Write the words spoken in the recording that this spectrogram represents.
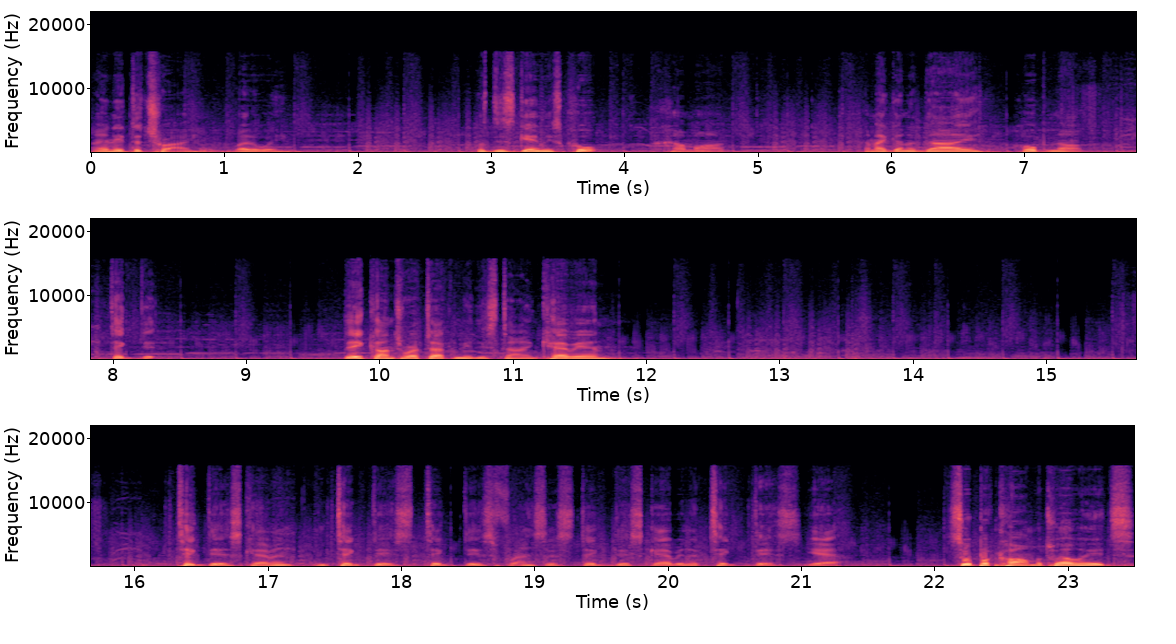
I need to try. By the way, because this game is cool. Come on, am I gonna die? Hope not. Take the. They counter-attack me this time, Kevin. Take this, Kevin. And take this. Take this, Francis. Take this, Kevin. And take this. Yeah. Super combo. 12 hits.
